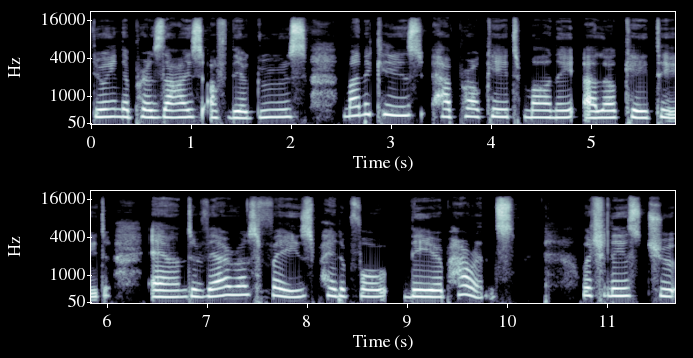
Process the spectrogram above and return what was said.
During the process of their goods, many kids have pocket money allocated and various fees paid for their parents, which leads to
